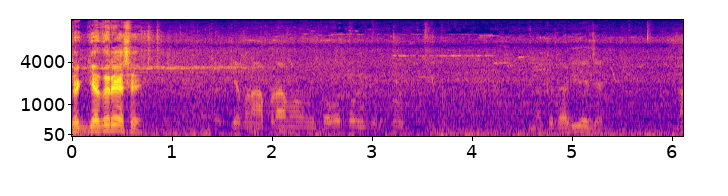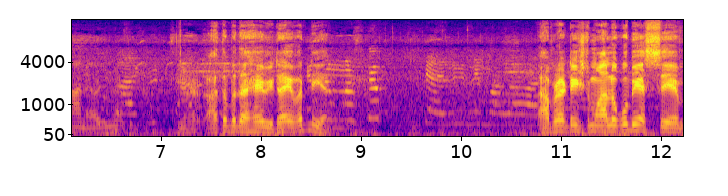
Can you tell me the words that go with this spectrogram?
જગ્યા તો રહેશે. જગ્યા પણ આપણામાં કવર કરવું પડે નકર અડીએ જાય. ના ને અડી નથી. આ તો બધા હેવી ડ્રાઈવર ને યાર. આપણા ટેસ્ટમાં આ લોકો બેસશે એમ.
